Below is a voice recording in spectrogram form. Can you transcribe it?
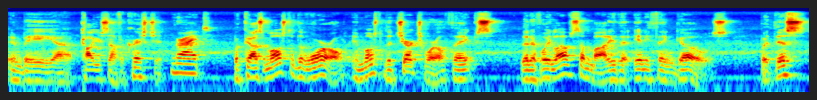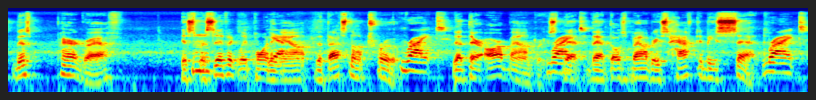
and be uh, call yourself a Christian right, because most of the world and most of the church world thinks that if we love somebody that anything goes but this this paragraph is hmm. specifically pointing. Yeah. out that that's not true right, that there are boundaries Right. that that those boundaries have to be set right,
